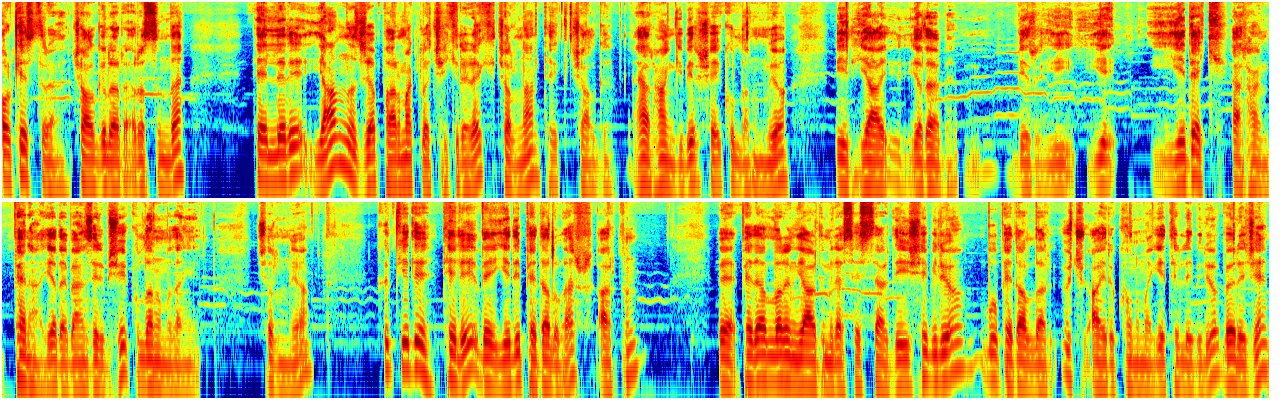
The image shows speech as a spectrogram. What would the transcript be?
orkestra çalgıları arasında telleri yalnızca parmakla çekilerek çalınan tek çalgı. Herhangi bir şey kullanılmıyor. Bir yay ya da bir yedek herhangi pena ya da benzeri bir şey kullanılmadan çalınıyor. 47 teli ve 7 pedalı var arpın ve pedalların yardımıyla sesler değişebiliyor. Bu pedallar 3 ayrı konuma getirilebiliyor. Böylece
